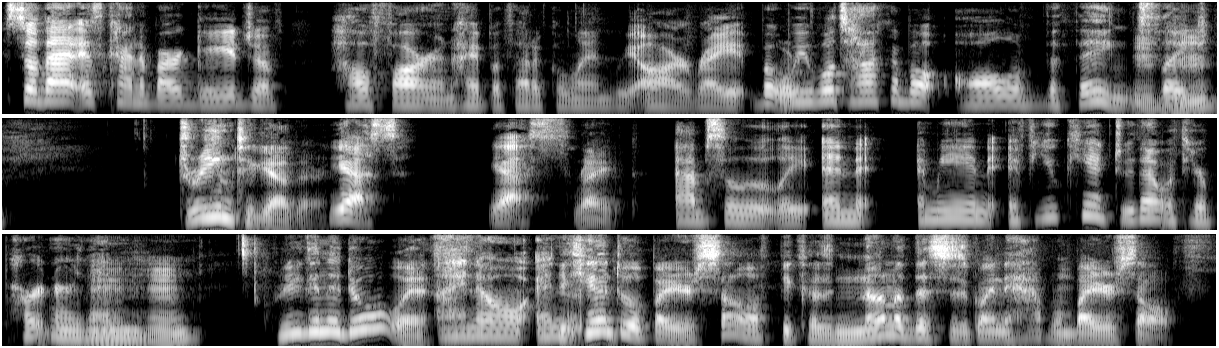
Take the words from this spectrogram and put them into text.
so that is kind of our gauge of how far in hypothetical land we are, right? But Or- we will talk about all of the things. Mhm. Like, Dream together. yes, yes, Right. absolutely. And I mean, if you can't do that with your partner, then Mhm. Who are you going to do it with? I know. And you can't do it by yourself because none of this is going to happen by yourself.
